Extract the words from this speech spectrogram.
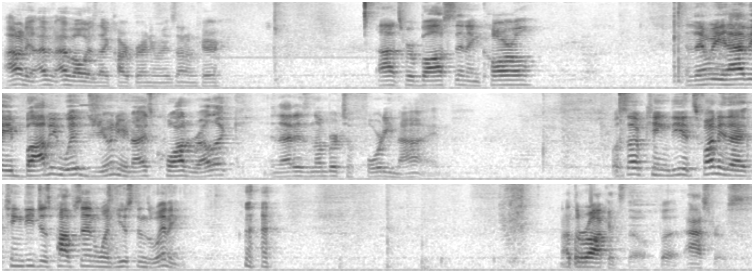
I don't. Know, I've, I've always liked Harper, anyways. I don't care. It's for Boston and Carl. And then we have a Bobby Witt Jr. Nice quad relic, and that is number to 49. What's up, King D? It's funny that King D just pops in when Houston's winning. not the Rockets, though, but Astros.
